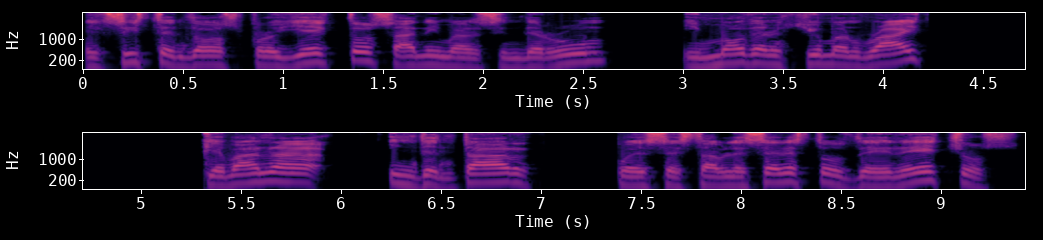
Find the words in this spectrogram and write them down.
Existen dos proyectos, Animals in the Room y Modern Human Rights, que van a intentar pues establecer estos derechos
